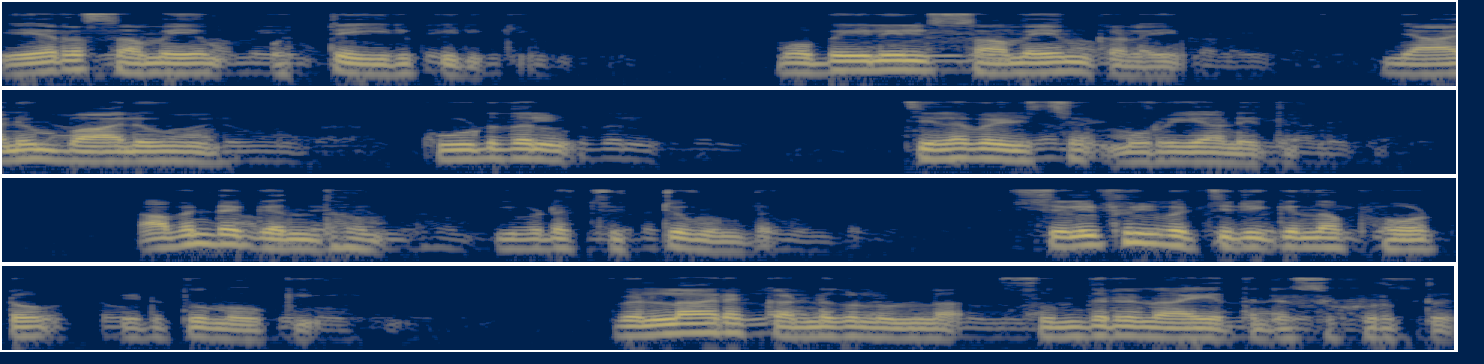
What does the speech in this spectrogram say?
ഏറെ സമയം ഒറ്റ ഇരിപ്പിരിക്കും. മൊബൈലിൽ സമയം കളയും. ഞാനും ബാലുവും കൂടുതൽ ചിലവഴിച്ച മുറിയാണിത്. അവന്റെ ഗന്ധം ഇവിടെ ചുറ്റുമുണ്ട്. ഷെൽഫിൽ വച്ചിരിക്കുന്ന ഫോട്ടോ എടുത്തു നോക്കി. വെള്ളാര കണ്ണുകളുള്ള സുന്ദരനായ തന്റെ സുഹൃത്ത്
